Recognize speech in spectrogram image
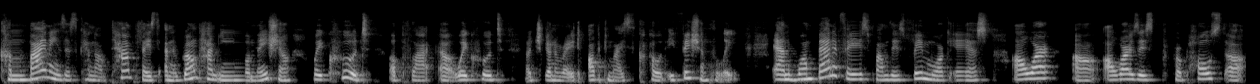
combining this kind of templates and runtime information, we could apply, uh, we could uh, generate optimized code efficiently. And one benefit from this framework is our, uh, our this proposed uh,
